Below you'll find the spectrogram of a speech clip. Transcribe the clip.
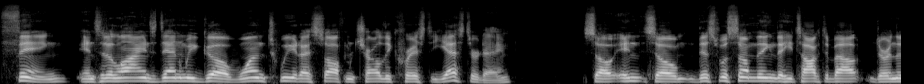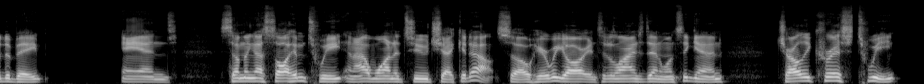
thing. Into the Lion's Den we go. One tweet I saw from Charlie Crist yesterday so in so this was something that he talked about during the debate, and something I saw him tweet and I wanted to check it out. So here we are into the Lions Den once again. Charlie Crist tweet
